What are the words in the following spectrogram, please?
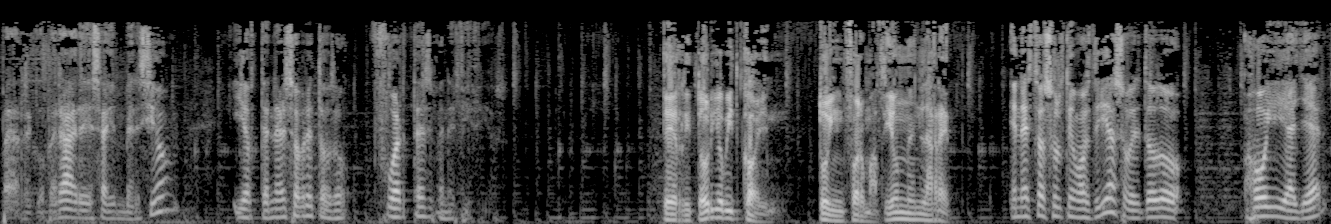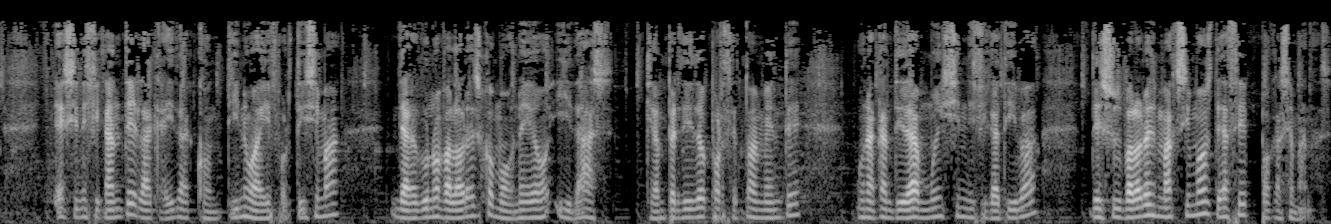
para recuperar esa inversión y obtener sobre todo fuertes beneficios. Territorio Bitcoin, tu información en la red. En estos últimos días, sobre todo hoy y ayer es significante la caída continua y fortísima de algunos valores como Neo y DAS, que han perdido porcentualmente una cantidad muy significativa de sus valores máximos de hace pocas semanas.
